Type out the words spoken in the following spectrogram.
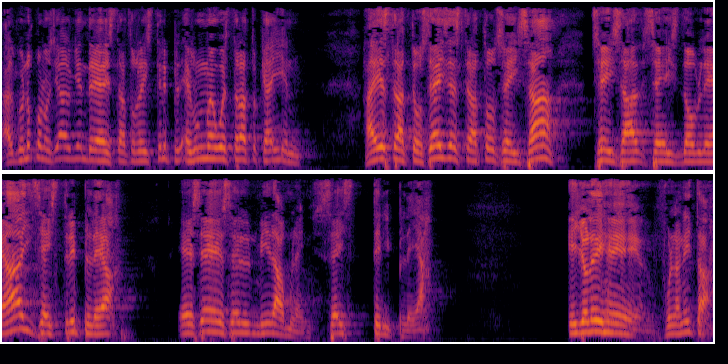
¿Alguno conocía a alguien de estrato 6 triple? Es un nuevo estrato que hay en, hay estrato 6, estrato 6A, 6A, 6 AA y 6 triple A. Ese es el mid 6 triple A. Y yo le dije, fulanita,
